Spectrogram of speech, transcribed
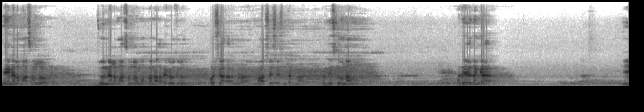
మే నెల మాసంలో జూన్ నెల మాసంలో మొత్తం నలభై రోజులు పౌష్టికాహారం కూడా మా అసోసియేషన్ తరఫున అందిస్తూ ఉన్నాము. అదేవిధంగా ఈ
